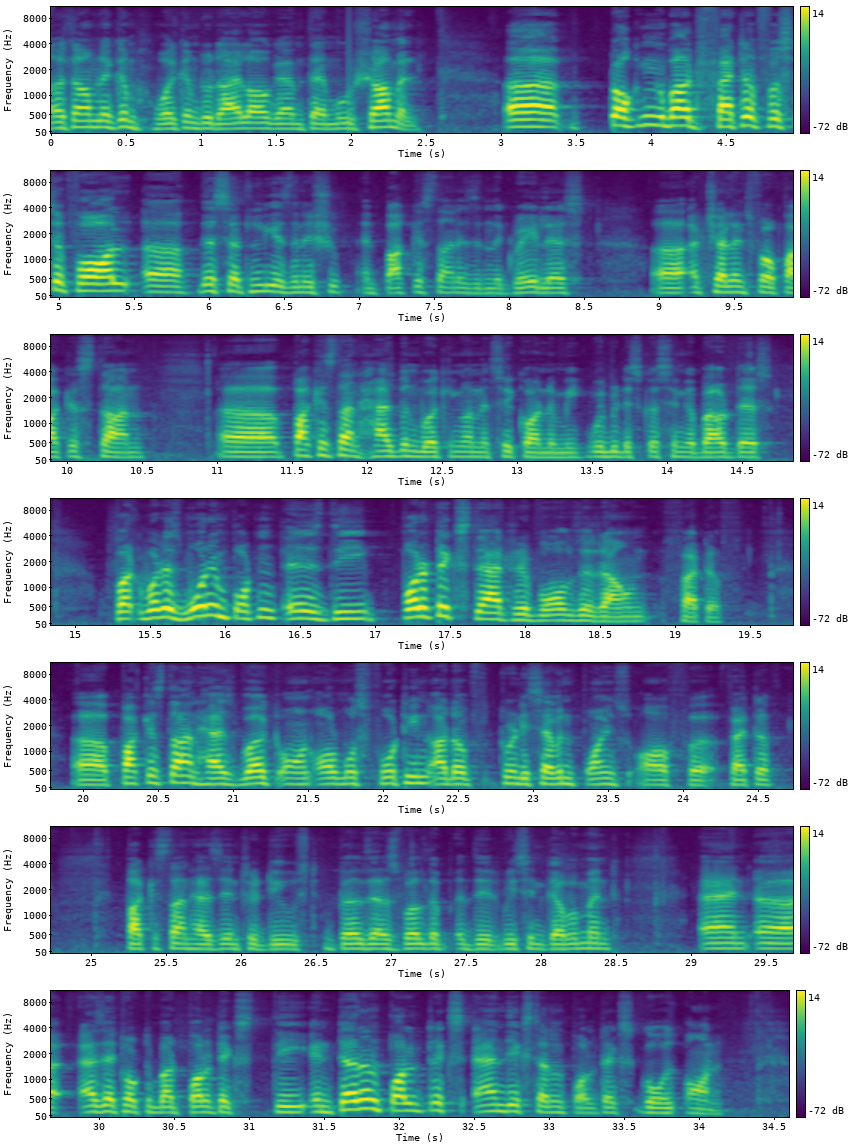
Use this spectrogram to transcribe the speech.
Assalamu alaikum. Welcome to Dialogue. I'm Taimur Shamil. Uh, talking about FATF, first of all, uh, this certainly is an issue, and Pakistan is in the grey list. Uh, a challenge for Pakistan. Uh, Pakistan has been working on its economy. We'll be discussing about this. But what is more important is the politics that revolves around FATF. Uh, Pakistan has worked on almost 14 out of 27 points of uh, FATF. Pakistan has introduced bills as well, the, the recent government. And uh, as I talked about politics, the internal politics and the external politics goes on.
